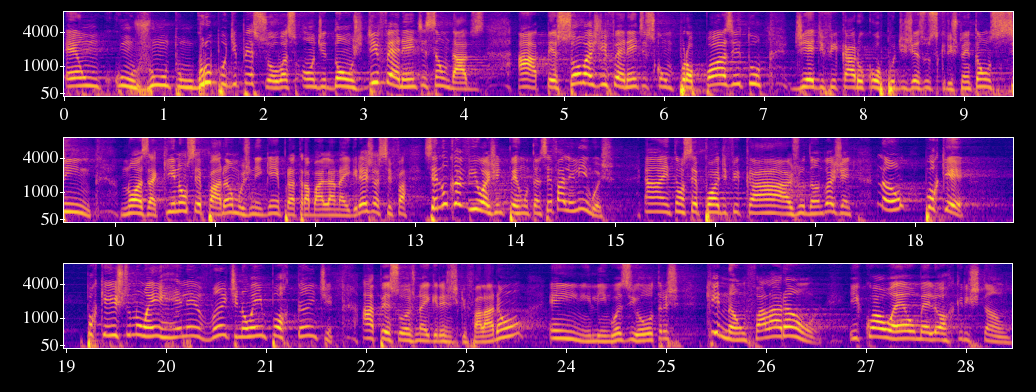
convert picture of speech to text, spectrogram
é um conjunto, um grupo de pessoas onde dons diferentes são dados a pessoas diferentes com o propósito de edificar o corpo de Jesus Cristo. Então, sim, nós aqui não separamos ninguém para trabalhar na igreja. Se fa... Você nunca viu a gente perguntando, você fala em línguas? Ah, então você pode ficar ajudando a gente. Não, por quê? Porque isto não é irrelevante, não é importante. Há pessoas na igreja que falarão em línguas e outras que não falarão. E qual é o melhor cristão?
